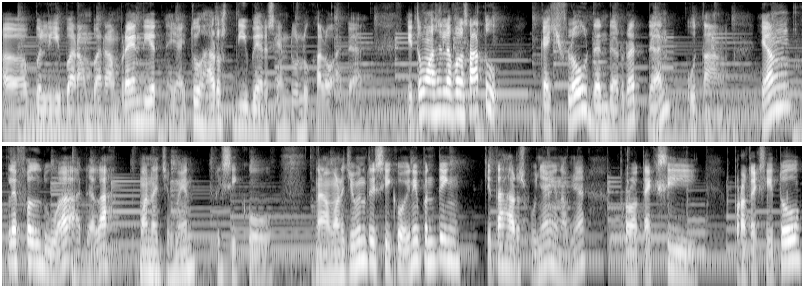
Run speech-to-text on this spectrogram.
e, beli barang-barang branded, ya itu harus diberesin dulu kalau ada. Itu masih level 1, cash flow dan darurat dan utang. Yang level 2 adalah manajemen risiko. Nah, manajemen risiko ini penting. Kita harus punya yang namanya proteksi. Proteksi itu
